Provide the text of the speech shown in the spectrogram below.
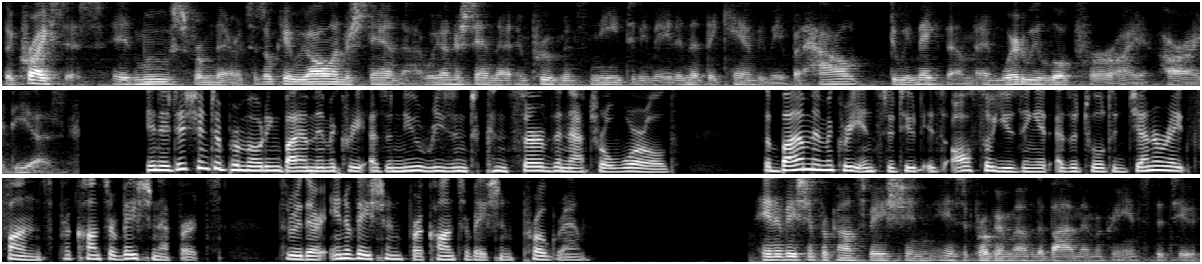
the crisis. It moves from there. It says, okay, we all understand that. We understand that improvements need to be made and that they can be made, but how do we make them and where do we look for our, ideas? In addition to promoting biomimicry as a new reason to conserve the natural world, the Biomimicry Institute is also using it as a tool to generate funds for conservation efforts through their Innovation for Conservation program. Innovation for Conservation is a program of the Biomimicry Institute.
